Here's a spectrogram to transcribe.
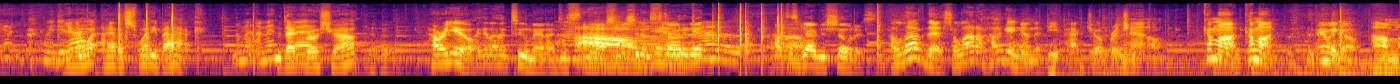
Yeah, can we do You that? know what? I have a sweaty back. I'm, I'm Did into that it. gross you out? How are you? I got a hug too, man. I just, Oh, you know, she, she done man. started it. Gross. I just grabbed your shoulders. I love this. A lot of hugging on the Deepak Chopra channel. Come on, come on. Here we go. Um,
